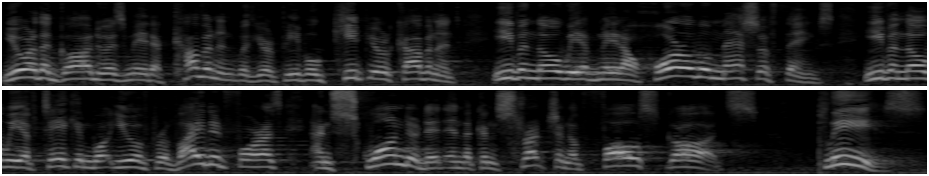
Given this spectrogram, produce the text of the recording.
you are the God who has made a covenant with your people. Keep your covenant. Even though we have made a horrible mess of things, even though we have taken what you have provided for us and squandered it in the construction of false gods, please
